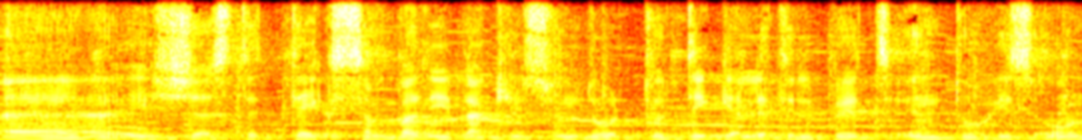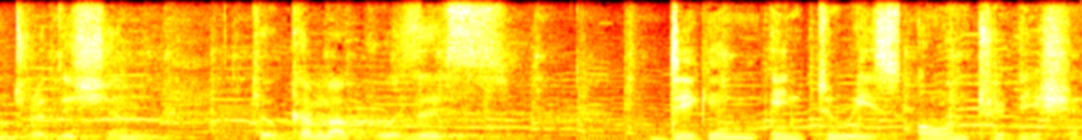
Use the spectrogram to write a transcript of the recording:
Uh, it's just it takes somebody like Youssou N'Dour to dig a little bit into his own tradition to come up with this. Digging into his own tradition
